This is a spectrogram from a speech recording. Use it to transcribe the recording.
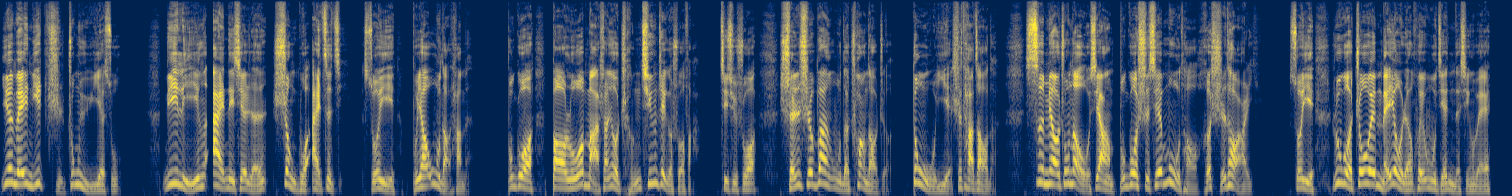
因为你只忠于耶稣。你理应爱那些人胜过爱自己，所以不要误导他们。”不过，保罗马上又澄清这个说法，继续说：“神是万物的创造者，动物也是他造的。寺庙中的偶像不过是些木头和石头而已。”所以，如果周围没有人会误解你的行为，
